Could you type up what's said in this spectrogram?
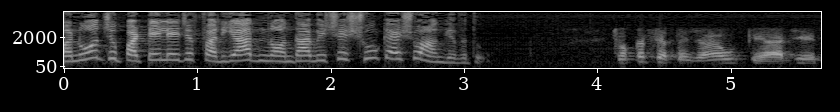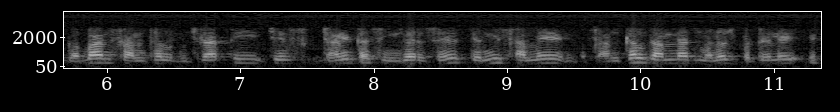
મનોજ પટેલે જે ફરિયાદ નોંધાવી છે, શું કહેશો આ અંગે વધુ? ચોક્કસ આપને જણાવું કે આ જે ગબાન સાંથલ ગુજરાતી જે જાણીતા સિંગર છે, તેમની સામે સાંથલ ગામના જ મનોજ પટેલે એક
